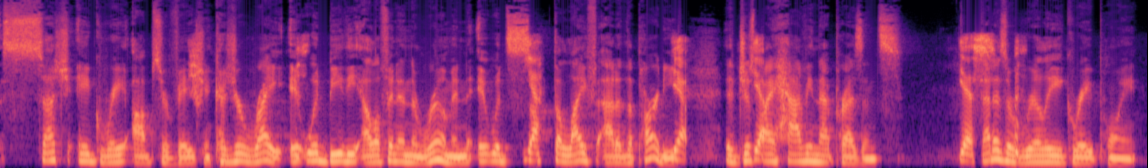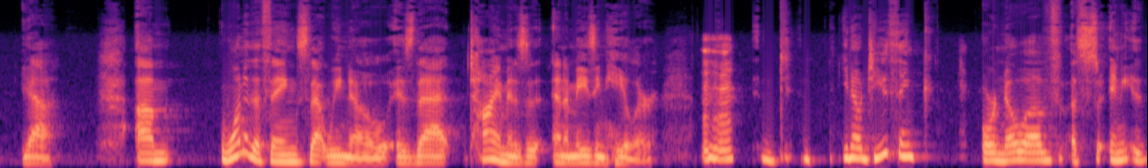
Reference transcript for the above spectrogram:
such a great observation because you're right. It would be the elephant in the room and it would suck yeah. the life out of the party yep. It, just yep. by having that presence. Yes. That is a really great point. Yeah. Um, one of the things that we know is that time is a, an amazing healer. Mm-hmm. D- you know, do you think or know of a, any,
